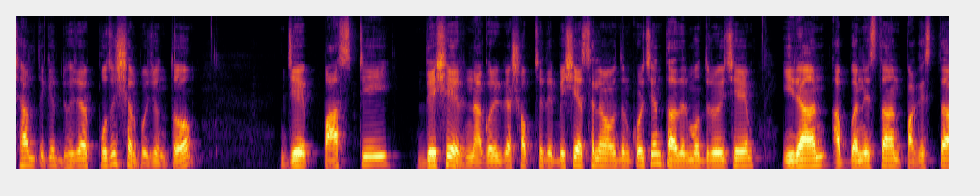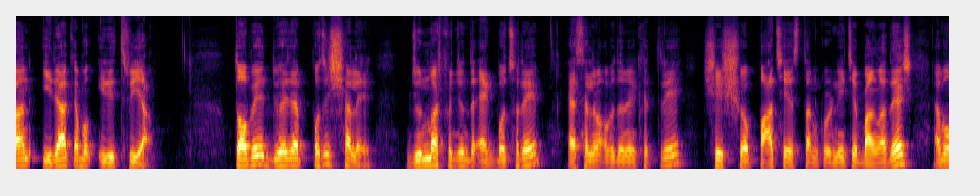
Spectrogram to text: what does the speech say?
সাল থেকে দু হাজার পঁচিশ সাল পর্যন্ত যে পাঁচটি দেশের নাগরিকরা সবচেয়ে বেশি অ্যাসাইলাম আবেদন করেছেন, তাদের মধ্যে রয়েছে ইরান, আফগানিস্তান, পাকিস্তান, ইরাক এবং ইরিত্রিয়া। তবে দু হাজার পঁচিশ সালে জুন মাস পর্যন্ত এক বছরে অ্যাসাইলাম আবেদনের ক্ষেত্রে শীর্ষ পাঁচে স্থান করে নিয়েছে বাংলাদেশ এবং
